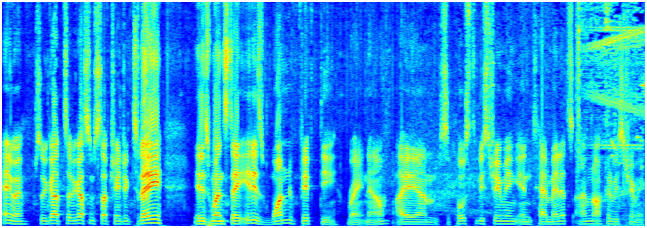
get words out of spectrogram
anyway, so we got so we got some stuff changing today. It is Wednesday. It is 1:50 right now. I am supposed to be streaming in 10 minutes. I'm not going to be streaming.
